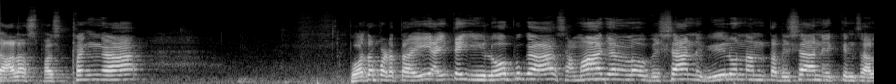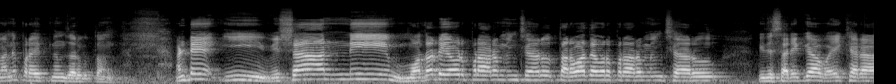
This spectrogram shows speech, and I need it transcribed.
చాలా స్పష్టంగా బోధపడతాయి. అయితే ఈ లోపుగా సమాజంలో విషాన్ని వీలున్నంత విషయాన్ని ఎక్కించాలని ప్రయత్నం జరుగుతుంది. అంటే ఈ విషయాన్ని మొదట ఎవరు ప్రారంభించారు తర్వాత ఎవరు ప్రారంభించారు ఇది సరిగ్గా వైఖరా?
